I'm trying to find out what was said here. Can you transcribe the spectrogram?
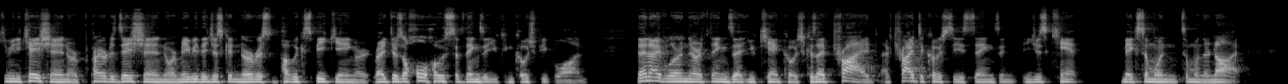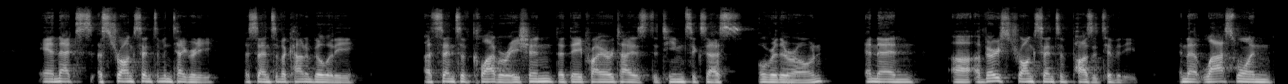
communication or prioritization, or maybe they just get nervous with public speaking, or right. There's a whole host of things that you can coach people on. Then I've learned there are things that you can't coach because I've tried. I've tried to coach these things, and you just can't make someone someone they're not. And that's a strong sense of integrity, a sense of accountability, a sense of collaboration that they prioritize the team success over their own, and then uh, a very strong sense of positivity. And that last one,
